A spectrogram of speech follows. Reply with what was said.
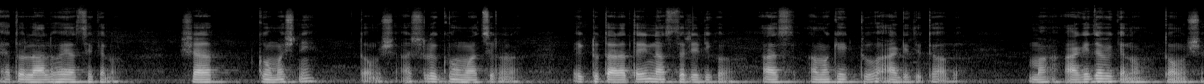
এত লাল হয়ে আছে কেন? সারা ঘুমাসনি? তমস আসলে ঘুম আসছিল না। একটু তাড়াতাড়ি নাস্তা রেডি করো। আজ আমাকে একটু আগে যেতে হবে। মা, আগে যাবে কেন? তমসা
